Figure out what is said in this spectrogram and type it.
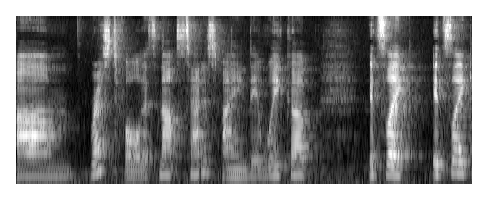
um, restful. It's not satisfying. They wake up. It's like it's like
